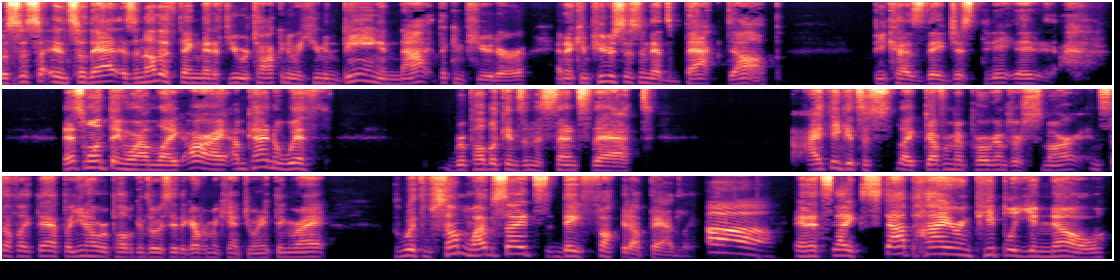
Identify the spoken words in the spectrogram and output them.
just, and so that is another thing that if you were talking to a human being and not the computer and a computer system that's backed up because they just, they, they, that's one thing where I'm like, all right, I'm kind of with Republicans in the sense that I think it's a, like government programs are smart and stuff like that. But you know, Republicans always say the government can't do anything right with some websites they fuck it up badly. Oh. And it's like stop hiring people you know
